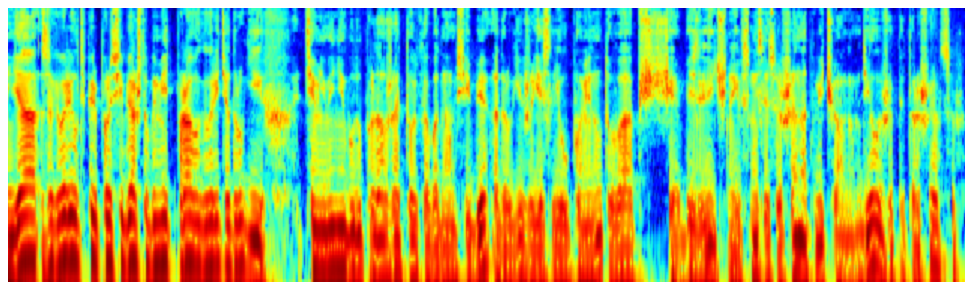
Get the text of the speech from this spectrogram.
Я заговорил теперь про себя, чтобы иметь право говорить о других. Тем не менее, буду продолжать только об одном себе, о других же, если и упомяну, то вообще безлично и в смысле совершенно отвлеченном. Дело же Петрошевцев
